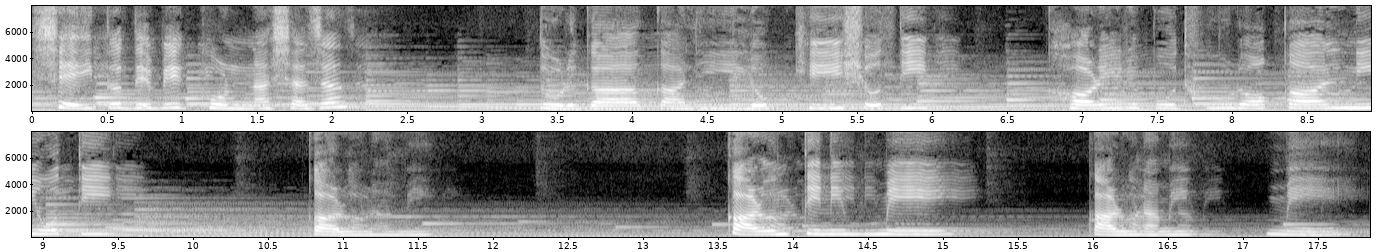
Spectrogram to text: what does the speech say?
সেই তো দেবে কন্যা সাজা। দুর্গা, কালী, লক্ষ্মী, সতী, ঘরের বধূর অকাল নিয়তি। কারণ আমি কারণ তিনি মেয়ে কারণ আমি মেয়ে।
